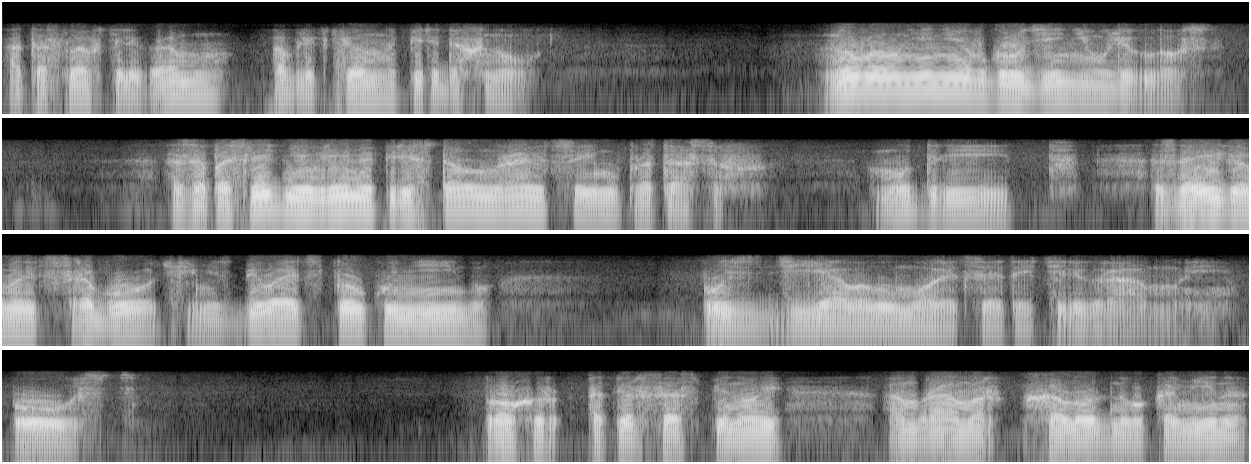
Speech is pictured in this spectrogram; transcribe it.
Отослав телеграмму, облегченно передохнул. Но волнение в груди не улеглось. За последнее время перестал нравиться ему Протасов. Мудрит, заигрывает с рабочими, сбивает с толку Нину. Пусть дьявол умоется этой телеграммой. Пусть. Прохор оперся спиной а мрамор холодного камина,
